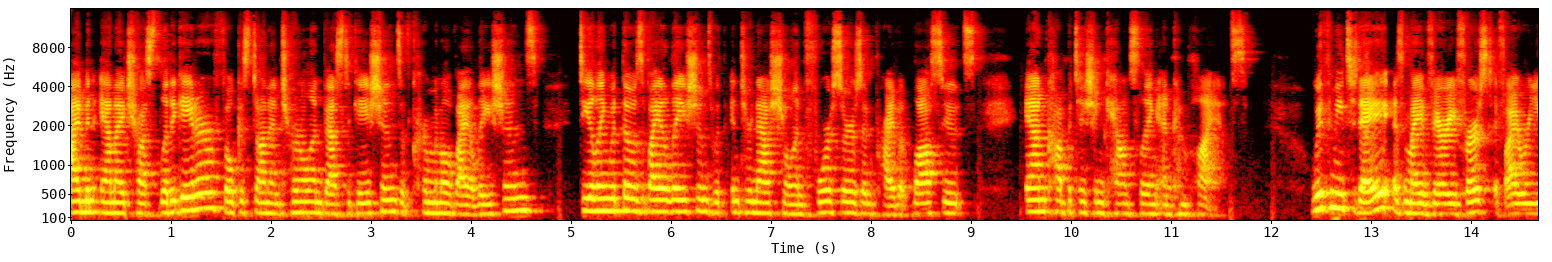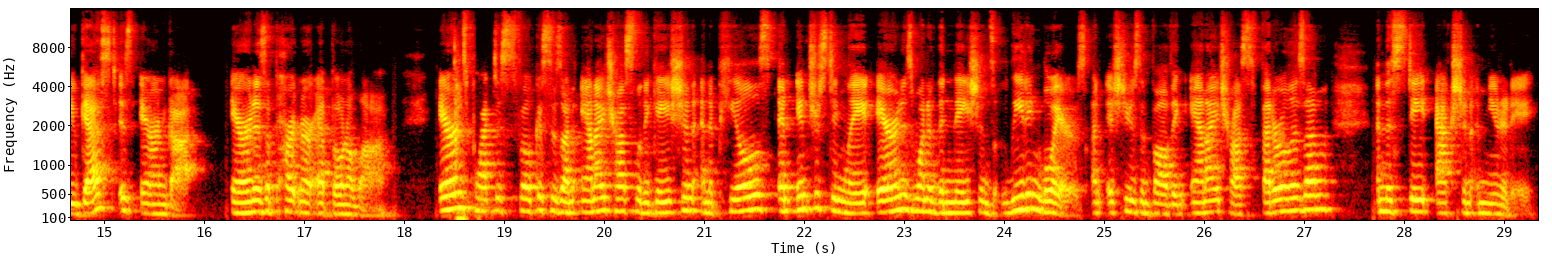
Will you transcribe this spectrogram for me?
I'm an antitrust litigator focused on internal investigations of criminal violations, dealing with those violations with international enforcers and private lawsuits, and competition counseling and compliance. With me today, as my very first If I Were You guest, is Aaron Gott. Aaron is a partner at Bona Law. Aaron's practice focuses on antitrust litigation and appeals. And interestingly, Aaron is one of the nation's leading lawyers on issues involving antitrust federalism and the state action immunity.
